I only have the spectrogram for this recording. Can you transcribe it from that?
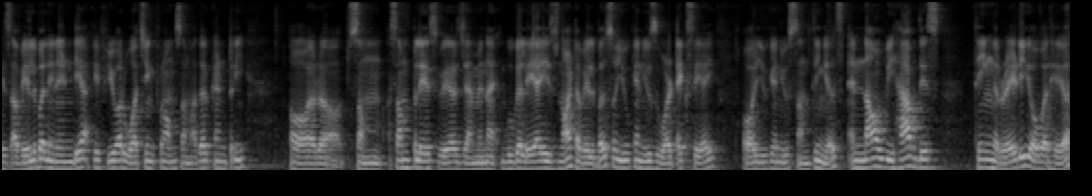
is available in India. If you are watching from some other country or uh, some some place where Gemini Google AI is not available, so you can use Vertex AI or you can use something else. And now we have this thing ready over here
